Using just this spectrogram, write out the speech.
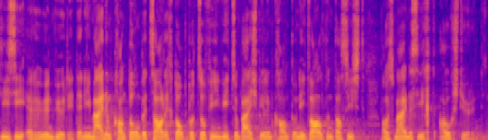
die sie erhöhen würde. Denn in meinem Kanton bezahle ich doppelt so viel wie zum Beispiel im Kanton Nidwalden. Das ist aus meiner Sicht auch störend.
